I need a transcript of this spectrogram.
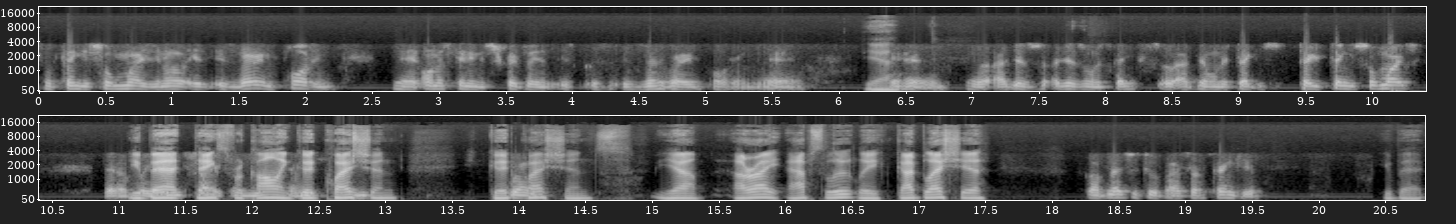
so thank you so much. You know, it, it's very important. Yeah, understanding the scripture is, is, is very, very important. Yeah. Yeah. And I just I just want to thank so I want to thank you thank you so much. Uh, you bet. Thanks for calling. Good question. Good right. questions. Yeah. All right. Absolutely. God bless you. God bless you too, Pastor. Thank you. You bet.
